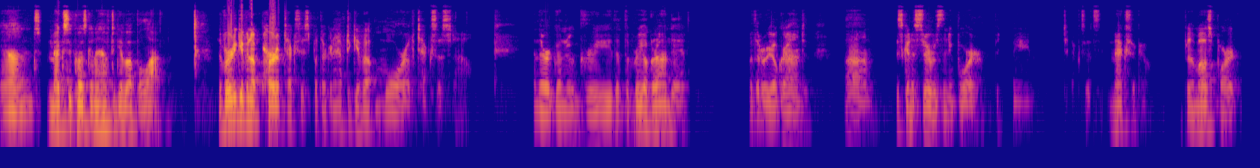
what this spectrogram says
And Mexico is going to have to give up a lot. They've already given up part of Texas, but they're going to have to give up more of Texas now. And they're going to agree that the Rio Grande, or the Rio Grande, um, is going to serve as the new border between Mexico. For the most part,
